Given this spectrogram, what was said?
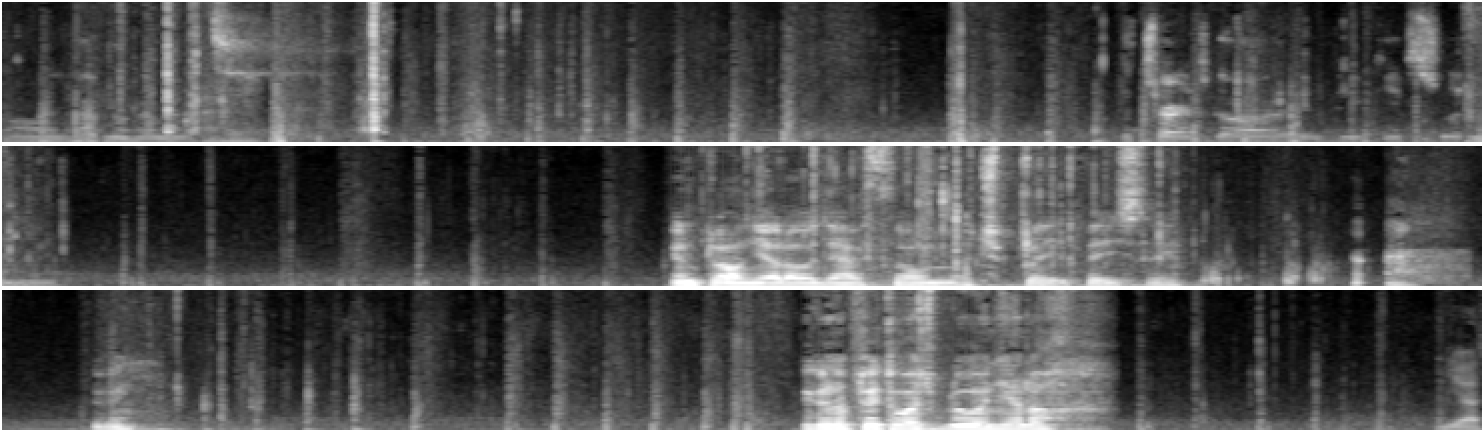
Oh, I have no helmet. The church guy, he keeps shooting me. You can play on yellow, they have so much play base, eh? Leaving. We're gonna play towards blue and yellow. Yes.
